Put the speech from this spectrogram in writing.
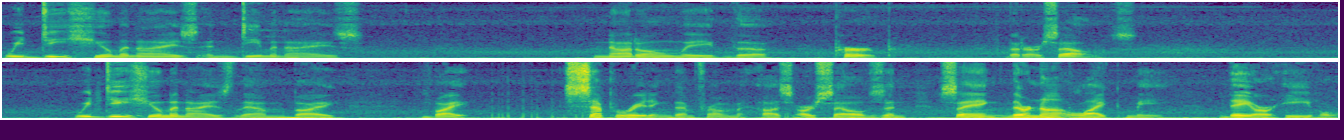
we dehumanize and demonize not only the perp, but ourselves. We dehumanize them by, by separating them from us ourselves and saying, they're not like me, they are evil.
